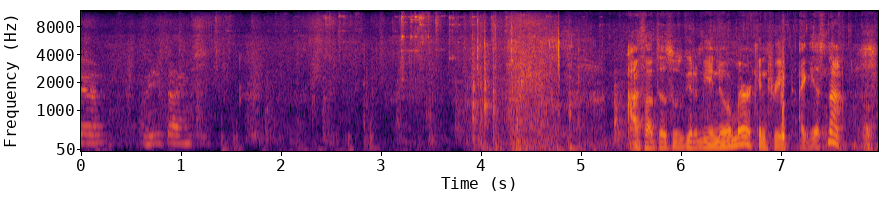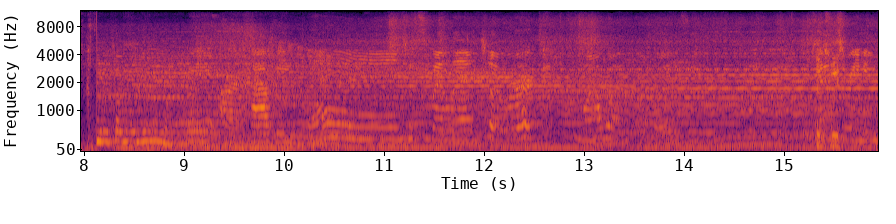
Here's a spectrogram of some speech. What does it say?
Yeah, been there many times. I thought this was going to be a new American treat. I guess not. We are having lunch. It's my lunch at work. Mama, I'm Since we, It's raining.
